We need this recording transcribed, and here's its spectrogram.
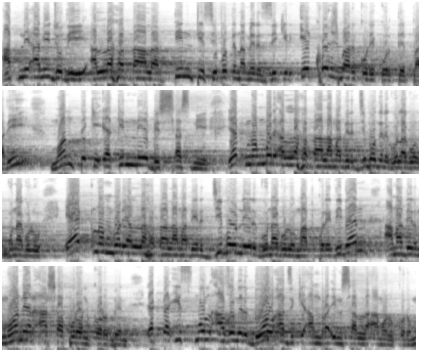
আপনি, আমি যদি আল্লাহ তাআলার তিনটি সিফতে নামের জিকির একুশ বার করে করতে পারি, মন থেকে একিন নিয়ে বিশ্বাস নিয়ে, এক নম্বরে আল্লাহ তাআলা আমাদের জীবনের গোলাগু- গুণাগুলো, এক নম্বরে আল্লাহ তাআলা আমাদের জীবনের গুণাগুলো মাফ করে দিবেন, আমাদের মনের আশা পূরণ করবেন। একটা ইসমুল আজমের দোয়াও আজকে আমরা ইনশাল্লাহ আমল করব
